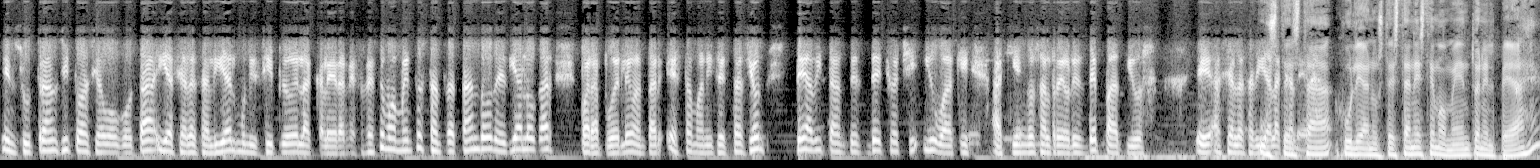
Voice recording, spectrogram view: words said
en su tránsito hacia Bogotá y hacia la salida del municipio de La Calera. En este momento están tratando de dialogar para poder levantar esta manifestación de habitantes de Choachí y Ubaque aquí en los alrededores de patios eh, hacia la salida de La Calera. Está, Julián, ¿usted está en este momento en el peaje?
